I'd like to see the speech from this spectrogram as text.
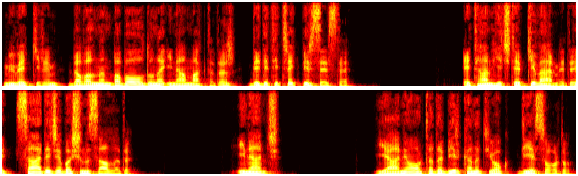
Müvekkilim, Davalı'nın baba olduğuna inanmaktadır, dedi titrek bir sesle. Ethan hiç tepki vermedi, sadece başını salladı. İnanç. Yani ortada bir kanıt yok, diye sordu.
